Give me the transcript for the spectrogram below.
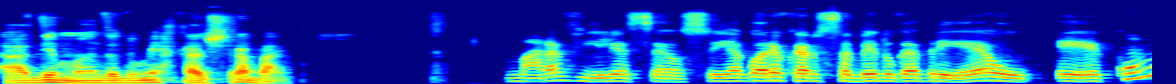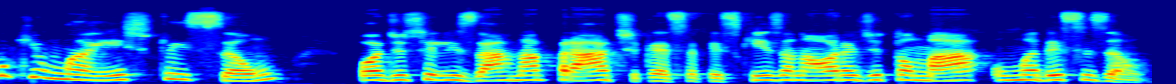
à demanda do mercado de trabalho. Maravilha, Celso. E agora eu quero saber do Gabriel, é, como que uma instituição pode utilizar na prática essa pesquisa na hora de tomar uma decisão.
